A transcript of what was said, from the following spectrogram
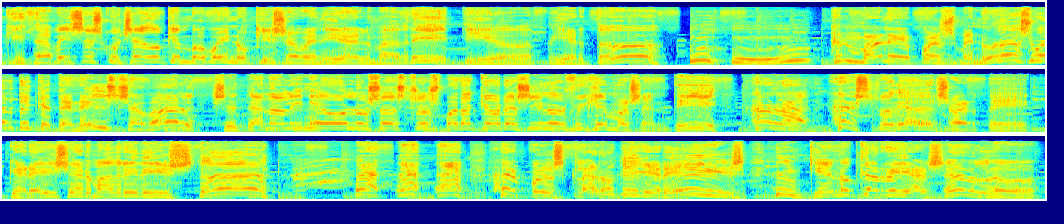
Quizá habéis escuchado que Mbappé no quiso venir al Madrid, tío, ¿cierto? Vale, pues menuda suerte que tenéis, chaval. Se te han alineado los astros para que ahora sí nos fijemos en ti. ¡Hala! Estudia de suerte. ¿Queréis ser madridista? pues claro que queréis. ¿Quién no querría serlo?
